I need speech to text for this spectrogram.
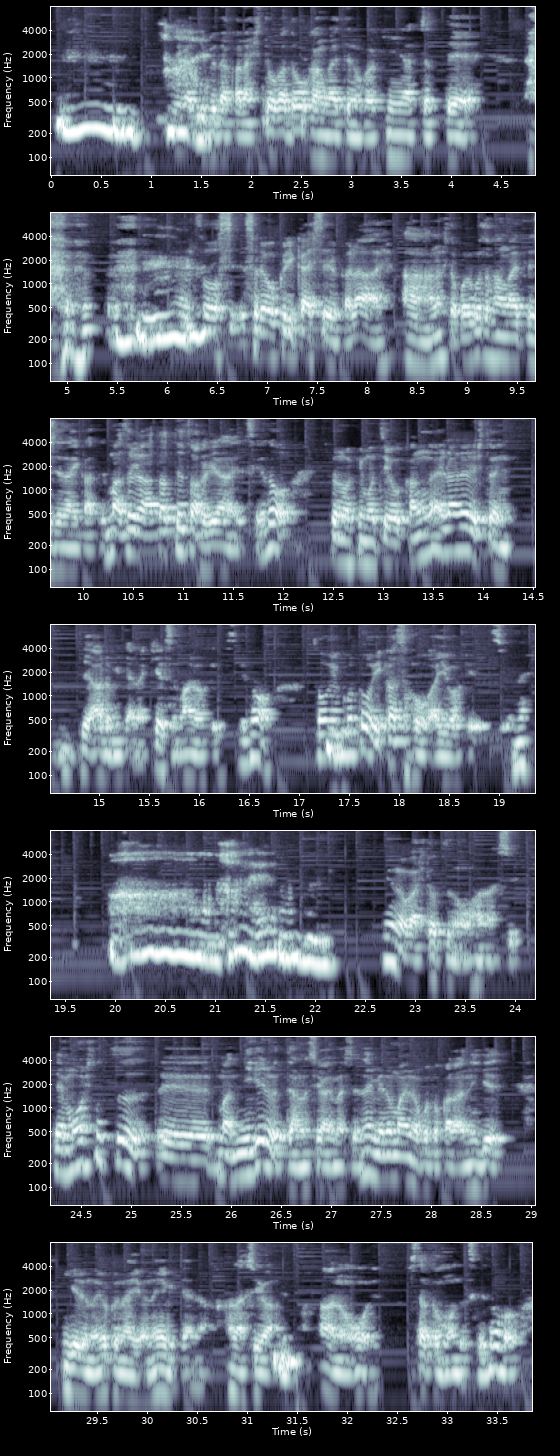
うん。ネガティブだから人がどう考えてるのか気になっちゃって、そう、それを繰り返してるから、ああ、あの人こういうこと考えてるんじゃないかって。まあ、それが当たってるとは限らないですけど、人の気持ちを考えられる人であるみたいなケースもあるわけですけど、そういうことを生かす方がいいわけですよね。ああ、はい。うんいうのが一つのお話。で、もう一つ、えー、まあ、逃げるって話がありましたよね。目の前のことから逃げ、逃げるの良くないよね、みたいな話が、あの、したと思うんですけど、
